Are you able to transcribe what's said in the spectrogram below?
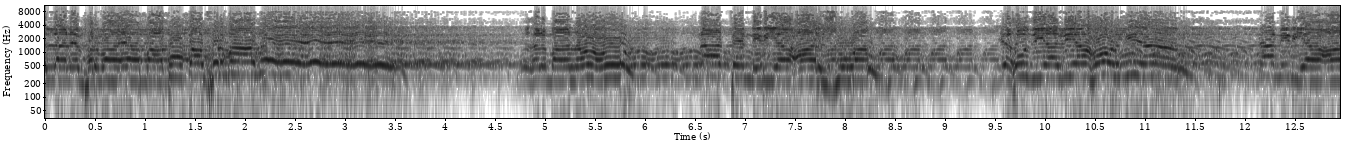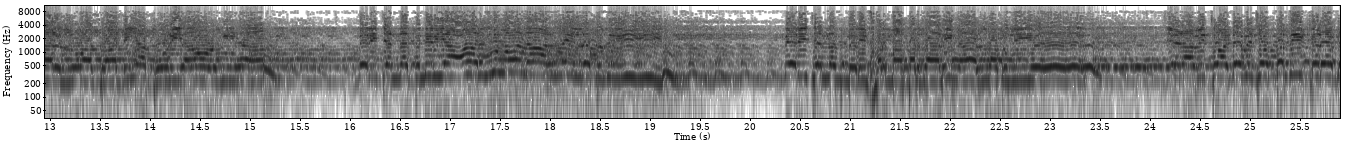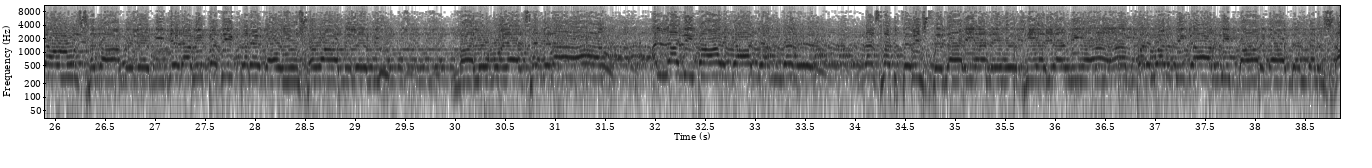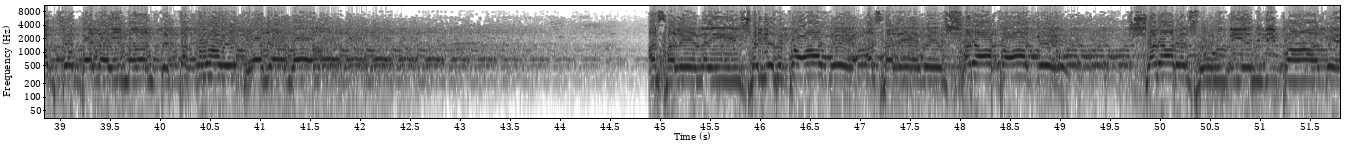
اللہ نے فرمایا، محبوبہ فرما دے، مسلمانوں نہ نریا آرزو یہودیاں دیا ہون گیا نہ نریا آرزو تھوڑیاں پوریا ہون گیا میری جنت میری آرزو نہیں لبھی میری جنت میری فرما برداری نال لبھی ہے جیڑا بھی تھوڑے بچوں بدی کرے گا انہوں سزا ملے گی۔ جیڑا بھی بدی کرے گا انہوں سزا ملے گی۔ معلوم ہوا سجنا اللہ دی بارگاہ کے اندر نسب تو رشتے داریاں نہیں ویکیا جانیا پروردگار دی بارگاہ کے اندر سب سے پہلا ایمان تے تقوی ویکیا جانا اصل نہیں، سید پا کے اصل شرا پا کے شرا رسول دی انجی پا کے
